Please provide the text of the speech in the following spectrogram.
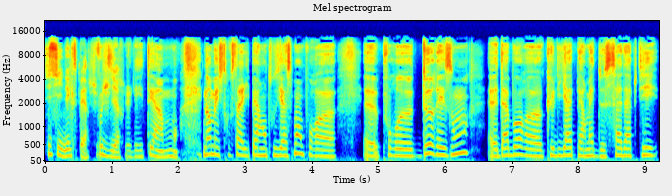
Si, si, une experte, faut le dire. Je l'ai été à un moment. Non, mais je trouve ça hyper enthousiasmant pour euh, euh, pour euh, deux raisons. Euh, D'abord euh, que l'IA permette de s'adapter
